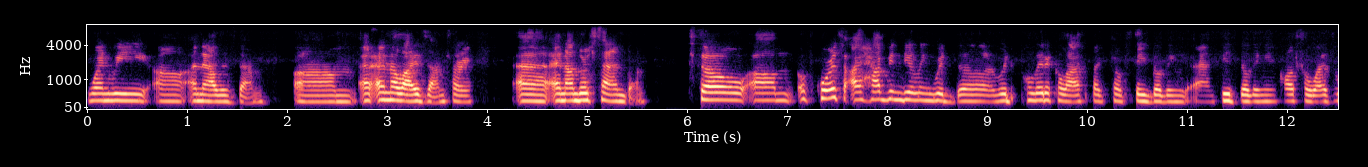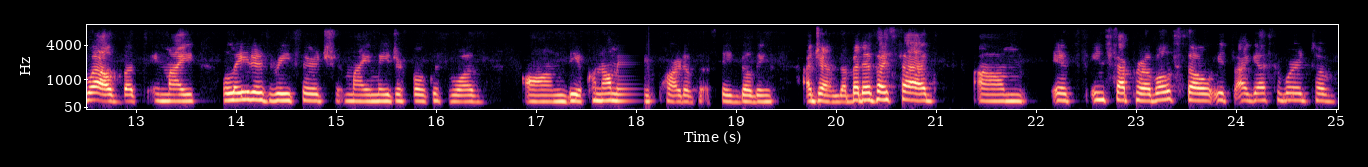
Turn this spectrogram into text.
when we uh, analyze them, um, analyze them, sorry, uh, and understand them. So, um, of course, I have been dealing with the with political aspects of state building and peace building in Kosovo as well. But in my latest research, my major focus was on the economic part of state building agenda. But as I said, um, it's inseparable. So it's, I guess, worth of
